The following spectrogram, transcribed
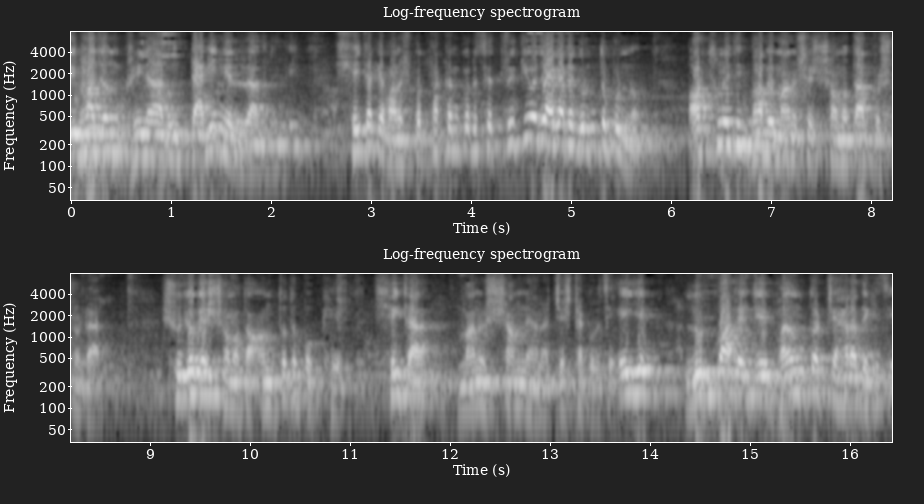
বিভাজন, ঘৃণা এবং ট্যাগিং এর রাজনীতি, সেইটাকে মানুষ প্রত্যাখ্যান করেছে। তৃতীয় জায়গাটা গুরুত্বপূর্ণ। অর্থনৈতিকভাবে মানুষের সমতার প্রশ্নটা, সুযোগের সমতা অন্তত পক্ষে, সেইটা মানুষ সামনে আনার চেষ্টা করেছে। এই যে লুটপাটের যে ভয়ঙ্কর চেহারা দেখেছি,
